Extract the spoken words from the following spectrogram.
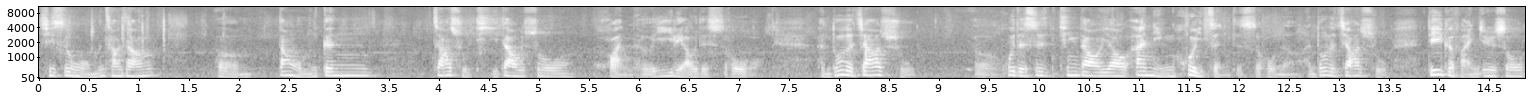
其实我们常常，呃，当我们跟家属提到说缓和医疗的时候哦，很多的家属，呃，或者是听到要安宁会诊的时候呢，很多的家属第一个反应就是说，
